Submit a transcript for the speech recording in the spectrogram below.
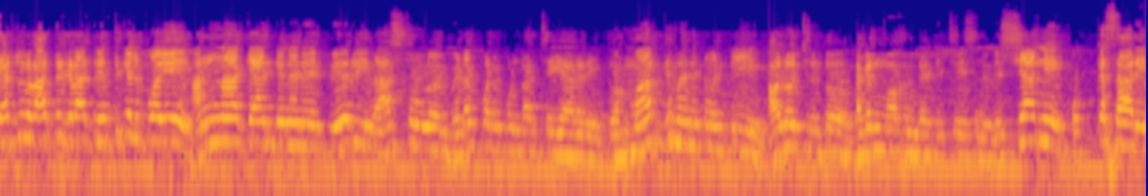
సెట్లు రాత్రికి రాత్రి ఎత్తుకెళ్ళిపోయి అన్నా క్యాంటీన్ అనే పేరు ఈ రాష్ట్రంలో విడపడకుండా చేయాలని దుర్మార్గమైనటువంటి ఆలోచనతో జగన్మోహన్ రెడ్డి చేసిన విషయాన్ని ఒక్కసారి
